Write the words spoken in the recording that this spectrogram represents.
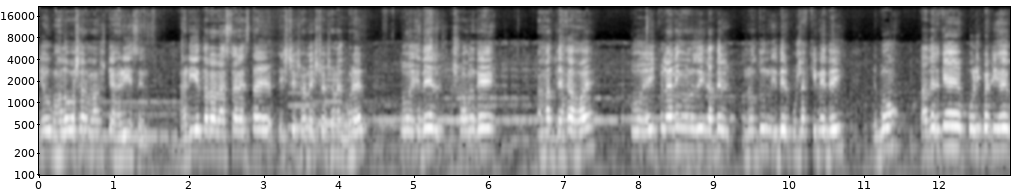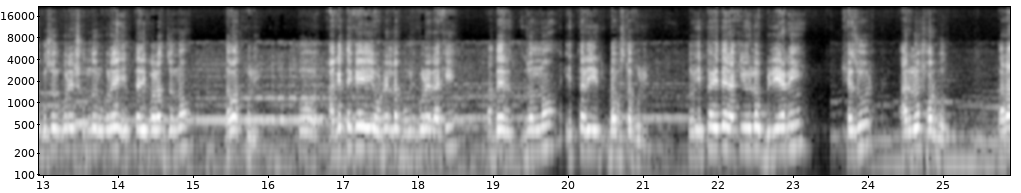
কেউ ভালোবাসার মানুষকে হারিয়েছেন। হারিয়ে তারা রাস্তায় রাস্তায় স্টেশনে স্টেশনে ঘোরেন। তো এদের সঙ্গে আমার দেখা হয়। তো এই প্ল্যানিং অনুযায়ী তাদের নতুন ঈদের পোশাক কিনে দেই এবং তাদেরকে পরিপাটি হয়ে গোসল করে সুন্দর করে ইফতারি করার জন্য দাওয়াত করি। তো আগে থেকে এই হোটেলটা বুকিং করে রাখি। তাদের জন্য ইফতারির ব্যবস্থা করি। তো ইফতারিতে রাখি হলো বিরিয়ানি খেজুর আর হলো শরবত। তারা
